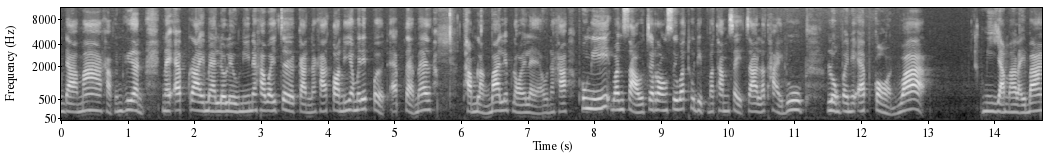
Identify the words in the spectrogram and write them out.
ำดาม่าค่ะเพื่อนๆ ในแอปไรแมนเร็วๆนี้นะคะ ไว้เจอกันนะคะ ตอนนี้ยังไม่ได้เปิดแอป แต่แม่ทำหลังบ้านเรียบร้อยแล้วนะคะ พรุ่งนี้วันเสาร์จะลองซื้อวัตถุดิบมาทำใส่จานแล้วถ่ายรูปลงไปในแอปก่อนว่ามียำอะไรบ้าง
